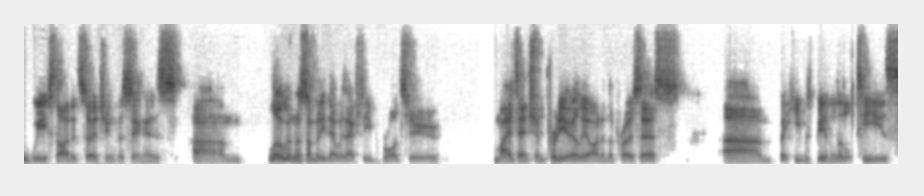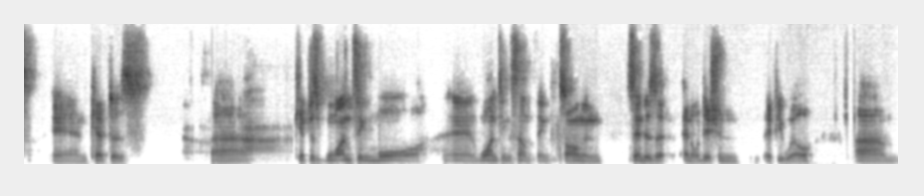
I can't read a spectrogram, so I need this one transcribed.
we started searching for singers. Um, Logan was somebody that was actually brought to my attention pretty early on in the process, um, but he was being a little tease and kept us uh, kept us wanting more and wanting something song and send us a, an audition, if you will. Um,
